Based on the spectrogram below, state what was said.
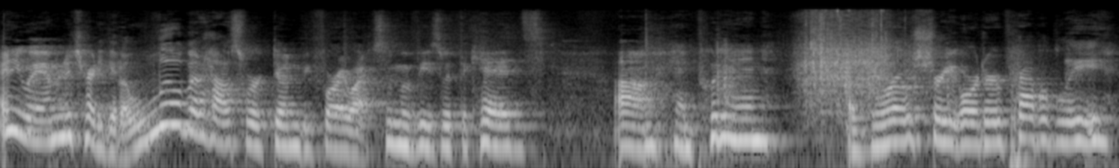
anyway, I'm gonna try to get a little bit of housework done before I watch some movies with the kids um, and put in a grocery order probably.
